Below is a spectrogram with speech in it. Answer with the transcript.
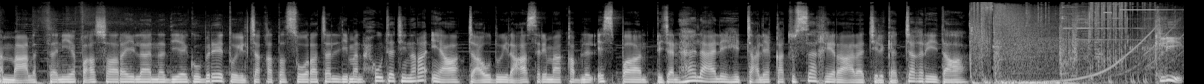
أما على الثانية فأشار إلى أن دييغو بريتو التقط صورة لمنحوتة رائعة تعود إلى عصر ما قبل الإسبان لتنهال عليه التعليقات الساخرة على تلك التغريدة. Click.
